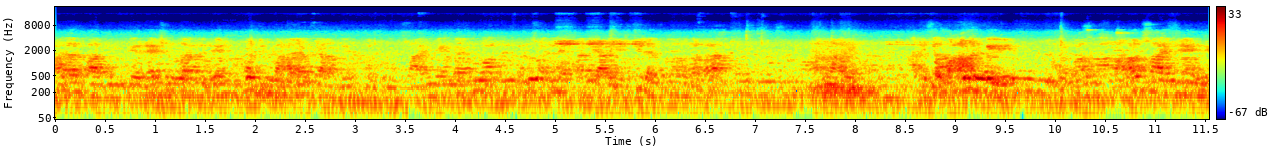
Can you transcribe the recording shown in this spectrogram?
Aadhaar card ration card ration card Aadhaar card సాయం చేయండి. అంటే ఆ అయితే వాళ్ళకి స్థలాలు సాయం చేయండి.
